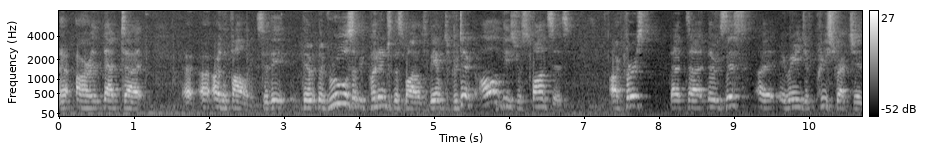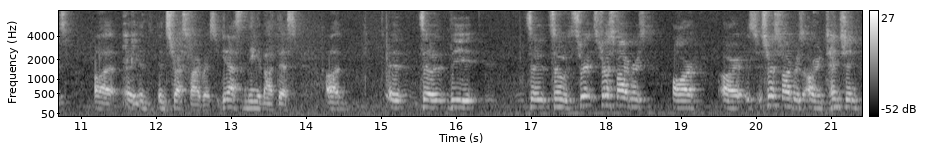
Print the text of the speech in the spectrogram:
uh, are that uh, uh, are the following. So the, the, the, rules that we put into this model to be able to predict all of these responses are first that there exists a, a, range of pre-stretches in, in, stress fibers. You can ask Ning about this. Uh, so the so so stress fibers are are stress fibers are in tension,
